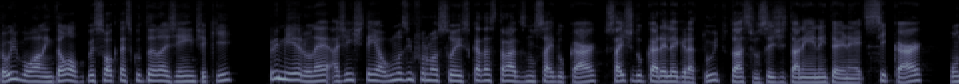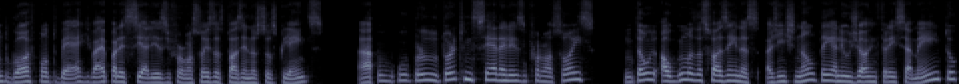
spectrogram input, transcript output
Show de bola. Então, ó, o pessoal que está escutando a gente aqui, Primeiro, né, a gente tem algumas informações cadastradas no site do CAR. O site do CAR ele é gratuito, tá? Se vocês digitarem aí na internet sicar.gov.br, vai aparecer ali as informações das fazendas dos seus clientes. Ah, o, o, produtor que insere ali as informações. Então, algumas das fazendas a gente não tem ali o georreferenciamento,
